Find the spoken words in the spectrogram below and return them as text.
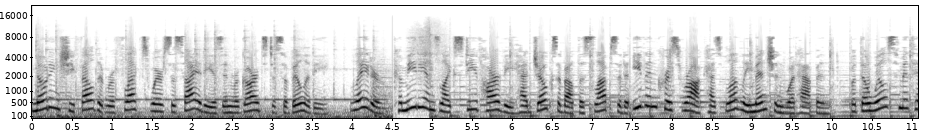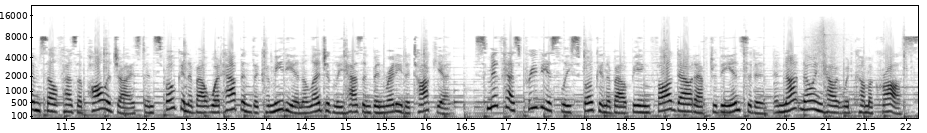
noting she felt it reflects where society is in regards to civility. Later, comedians like Steve Harvey had jokes about the slapsida. Even Chris Rock has bluntly mentioned what happened, but though Will Smith himself has apologized and spoken about what happened the comedian allegedly hasn't been ready to talk yet. Smith has previously spoken about being fogged out after the incident and not knowing how it would come across.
